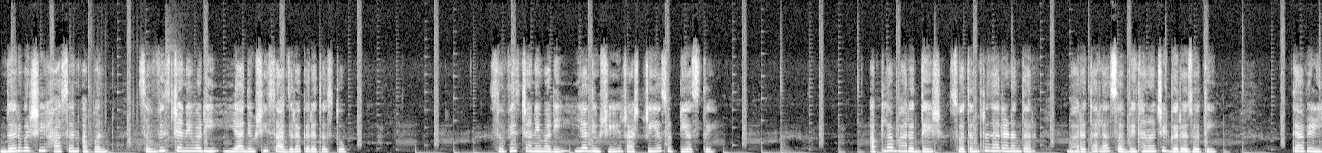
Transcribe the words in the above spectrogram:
दरवर्षी हा सण आपण सव्वीस जानेवारी या दिवशी साजरा करत असतो. सव्वीस जानेवारी या दिवशी राष्ट्रीय सुट्टी असते. आपला भारत देश स्वतंत्र झाल्यानंतर भारताला संविधानाची गरज होती. त्यावेळी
